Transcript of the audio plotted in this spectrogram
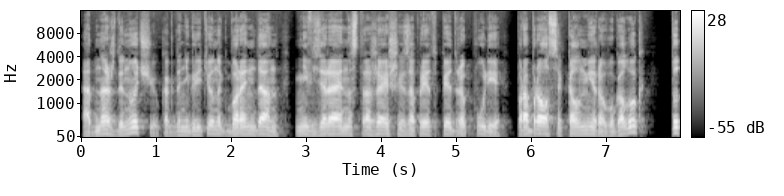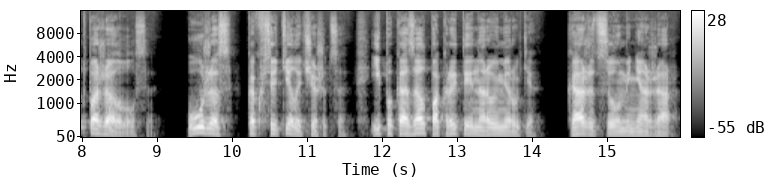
Однажды ночью, когда негритенок Барандан, невзирая на строжайший запрет Педро Пули, пробрался к Алмира в уголок, тот пожаловался. Ужас, как все тело чешется, и показал покрытые норовыми руки. «Кажется, у меня жар».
